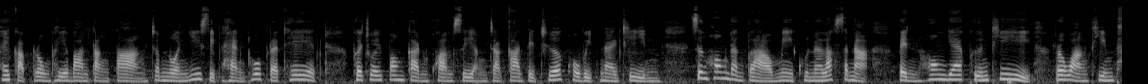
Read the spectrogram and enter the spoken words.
ให้กับโรงพยาบาลต่างๆจำนวน 20 แห่งทั่วประเทศ เพื่อช่วยป้องกันความเสี่ยงจากการติดเชื้อโควิด -19 ซึ่งห้องดังกล่าวมีคุณลักษณะเป็นห้องแยกพื้นที่ ระหว่างทีมแพ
